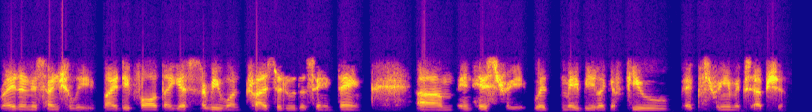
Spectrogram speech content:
right? And essentially, by default, I guess everyone tries to do the same thing um, in history with maybe like a few extreme exceptions.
